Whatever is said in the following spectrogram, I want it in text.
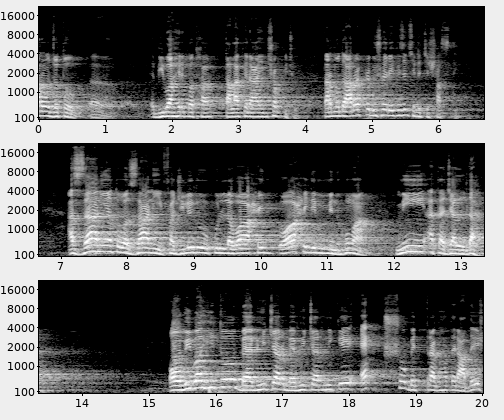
আরও যত বিবাহের কথা, তালাকের আইন সব কিছু তার মধ্যে আরও একটা বিষয় রেখেছেন, সেটা হচ্ছে শাস্তি। আজানিয়াত ওয়াজানি ফাজলিদু কুল্লা ওয়াহিদ ওয়াহিদিম মিন হুমা মি আতা জালদাহ। অবিবাহিত ব্যভিচার ব্যভিচারণীকে একশো বেত্রাঘাতের আদেশ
